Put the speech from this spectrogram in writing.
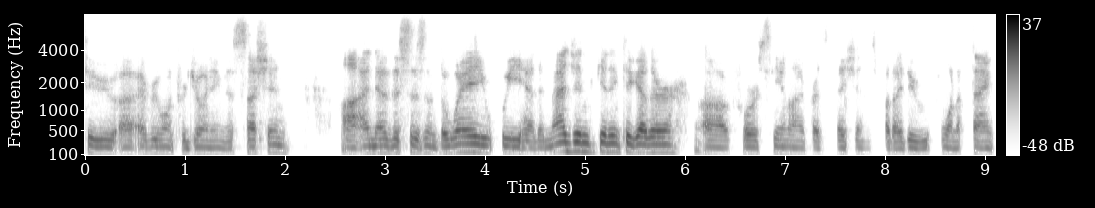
to uh, everyone for joining this session. Uh, I know this isn't the way we had imagined getting together uh, for CNI presentations, but I do want to thank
